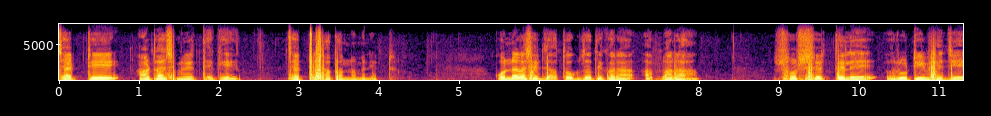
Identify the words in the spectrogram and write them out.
চারটে আঠাশ মিনিট থেকে চারটে সাতান্ন মিনিট। কন্যা রাশির জাতক জাতিকারা, আপনারা সর্ষের তেলে রুটি ভেজে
